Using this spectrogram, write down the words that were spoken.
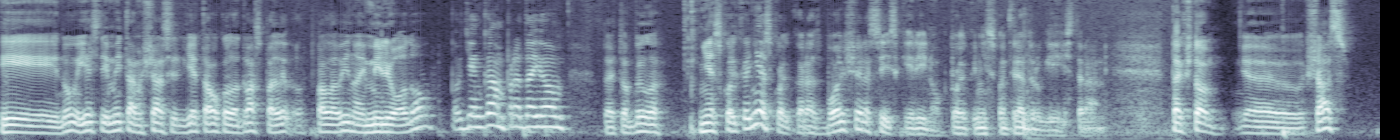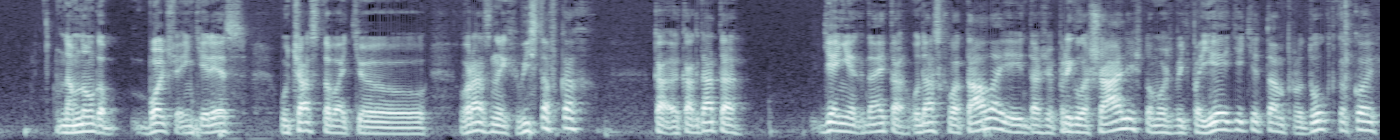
И, ну, если мы там сейчас где-то около 2,5 миллионов по деньгам продаем, то это было несколько-несколько раз больше российский рынок, только несмотря на другие страны. Так что э, сейчас намного больше интерес участвовать э, в разных выставках, когда-то денег на это у нас хватало, и даже приглашали, что, может быть, поедете там, продукт какой.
